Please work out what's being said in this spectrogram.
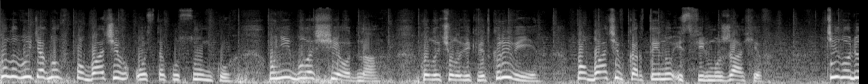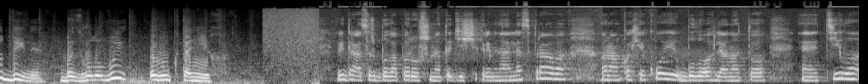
Коли витягнув, побачив ось таку сумку. У ній була ще одна. Коли чоловік відкрив її, побачив картину із фільму жахів. Тіло людини без голови, рук та ніг. Відразу ж була порушена тоді ще кримінальна справа, в рамках якої було оглянуто е, тіло,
